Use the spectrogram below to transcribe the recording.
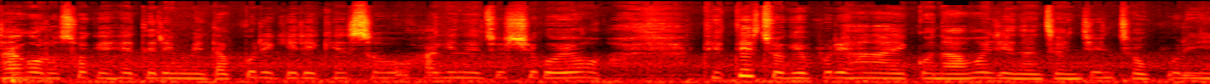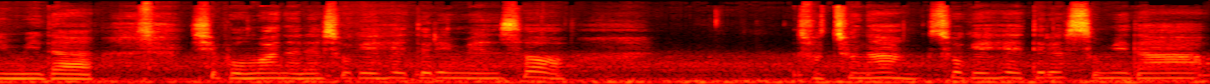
작으로 소개해 드립니다. 뿌리 길이 계속 확인해 주시고요. 뒷대 쪽에 뿌리 하나 있고 나머지는 전진 쪽 뿌리입니다. 15만 원에 소개해 드리면서 소천항 소개해 드렸습니다.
